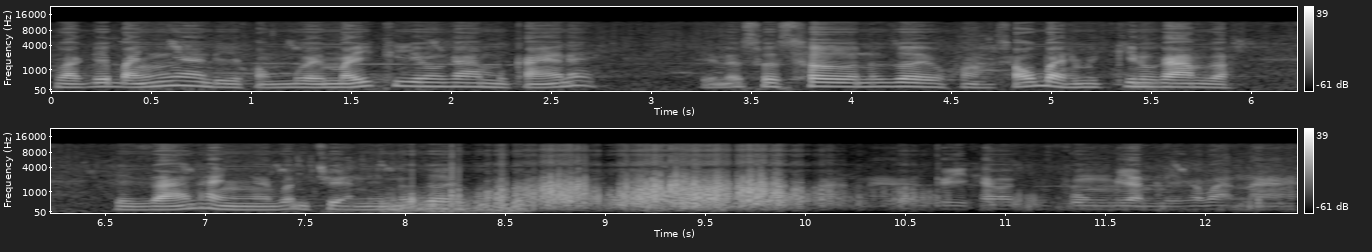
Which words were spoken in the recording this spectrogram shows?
Và cái bánh à, thì khoảng mười mấy kg một cái đấy. Thì nó sơ sơ nó rơi vào khoảng 6 70 kg rồi. Thì giá thành à, vận chuyển thì nó rơi khoảng tùy theo vùng miền thì các bạn là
